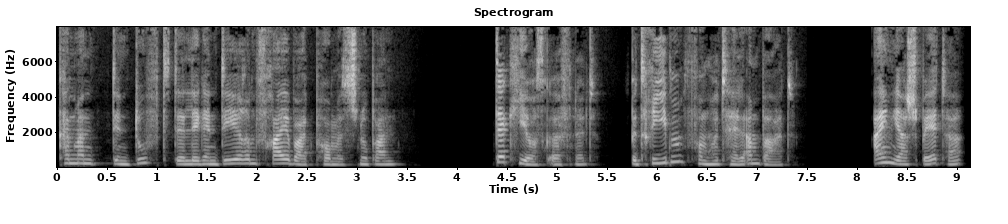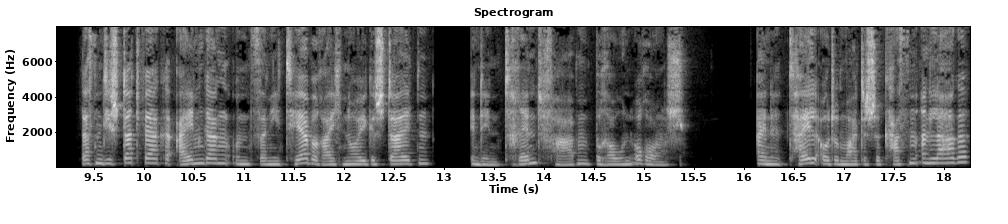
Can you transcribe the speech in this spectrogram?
kann man den Duft der legendären Freibadpommes schnuppern. Der Kiosk öffnet betrieben vom Hotel am Bad. Ein Jahr später lassen die Stadtwerke Eingang und Sanitärbereich neu gestalten in den Trendfarben braun-orange. Eine teilautomatische Kassenanlage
